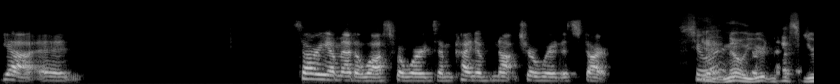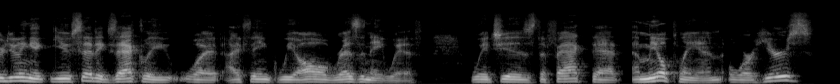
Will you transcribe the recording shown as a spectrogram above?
yeah, sorry, I'm at a loss for words. I'm kind of not sure where to start. Sure. Yeah, no, you're that's you're doing it. You said exactly what I think we all resonate with, which is the fact that a meal plan or here's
